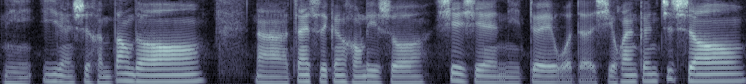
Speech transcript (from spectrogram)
你依然是很棒的哦。那再次跟红丽说，谢谢你对我的喜欢跟支持哦。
